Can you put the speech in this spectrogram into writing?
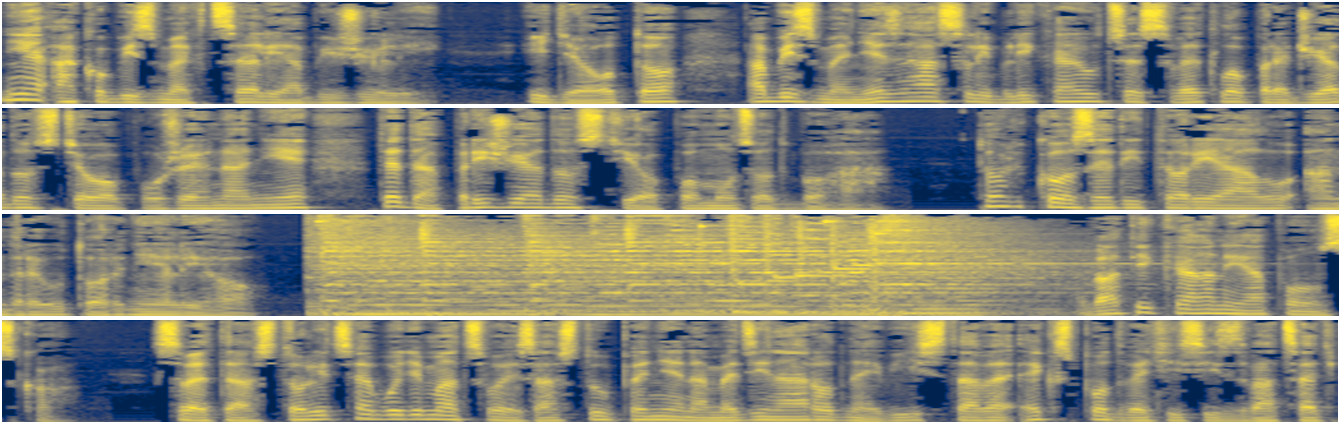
nie ako by sme chceli, aby žili. Ide o to, aby sme nezhasli blikajúce svetlo pred žiadosťou o požehnanie, teda pri žiadosti o pomoc od Boha. Toľko z editoriálu Andreu Tornieliho. Vatikán, Japonsko. Svetá stolica bude mať svoje zastúpenie na medzinárodnej výstave Expo 2025.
